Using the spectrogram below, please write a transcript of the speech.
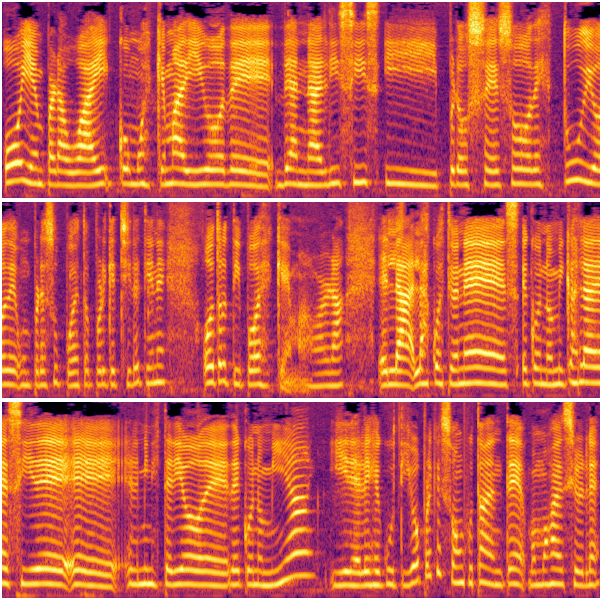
hoy en Paraguay como esquema, digo, de, de análisis y proceso de estudio de un presupuesto, porque Chile tiene otro tipo de esquema, ¿verdad? Eh, las cuestiones económicas las decide el Ministerio de, de, Economía y del Ejecutivo, porque son justamente, vamos a decirle,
